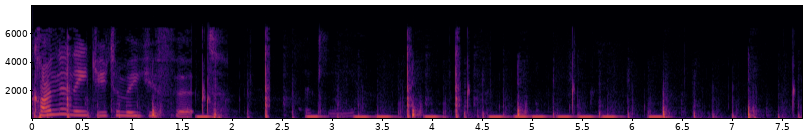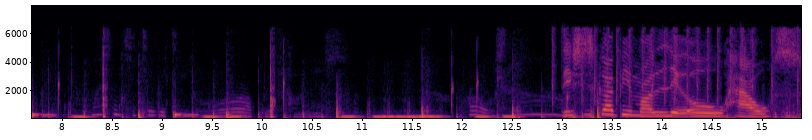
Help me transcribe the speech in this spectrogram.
Kind of need you to move your foot. Okay. My sensitivity is rubbish on this. Oh, stop. This is going to be my little house.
